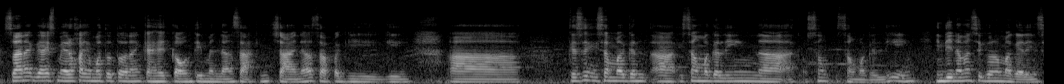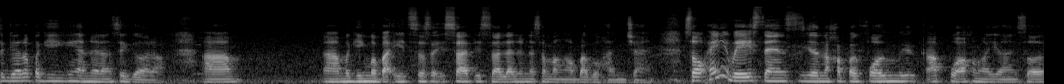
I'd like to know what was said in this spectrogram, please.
sana guys, meron kayong matutunan kahit kaunti man lang sa aking channel sa pagiging, uh, kasi isang magand uh, isang magaling na isang, isang magaling hindi naman siguro magaling siguro pagiging ano lang siguro um uh, maging mabait sa, sa isa't isa, lalo na sa mga baguhan dyan. So, anyway, since yan, nakapag-fall up po ako ngayon, so,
